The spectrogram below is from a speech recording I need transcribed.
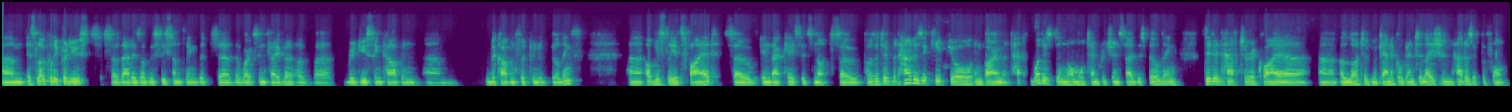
um, it's locally produced, so that is obviously something that uh, that works in favor of uh, reducing carbon um, the carbon footprint of buildings. Uh, obviously, it's fired, so in that case, it's not so positive. But how does it keep your environment? What is the normal temperature inside this building? Did it have to require uh, a lot of mechanical ventilation? How does it perform?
